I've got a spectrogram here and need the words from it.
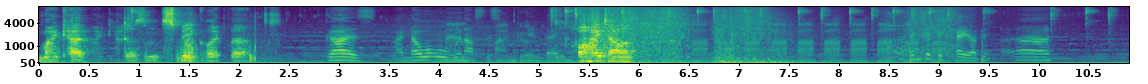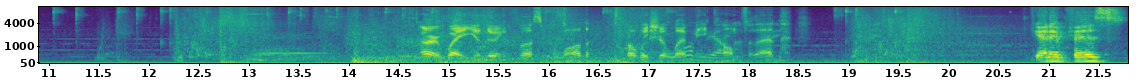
My cat doesn't speak like that. Guys, I know what will win us this invade. Oh, hi, Talon. I think get the K. I think. Uh, Oh wait, you're doing first blood. Probably should let me come for that. Get him, Fizz.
